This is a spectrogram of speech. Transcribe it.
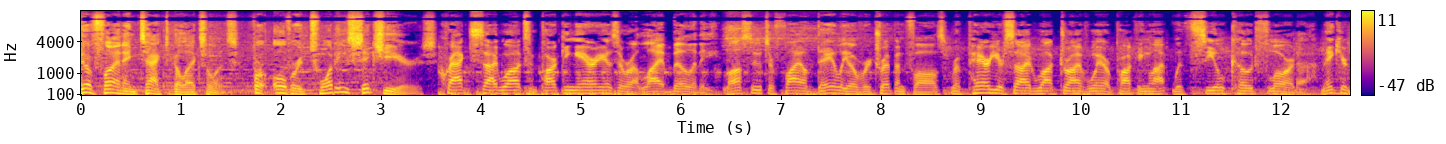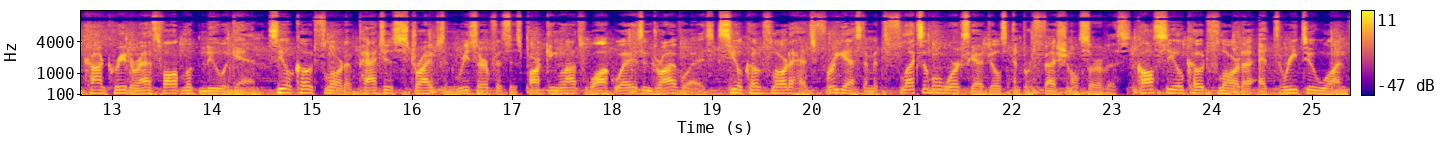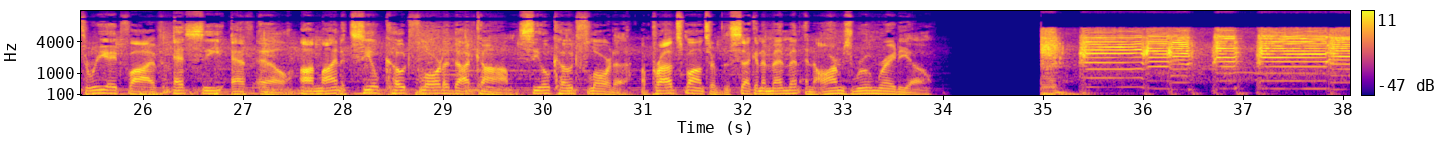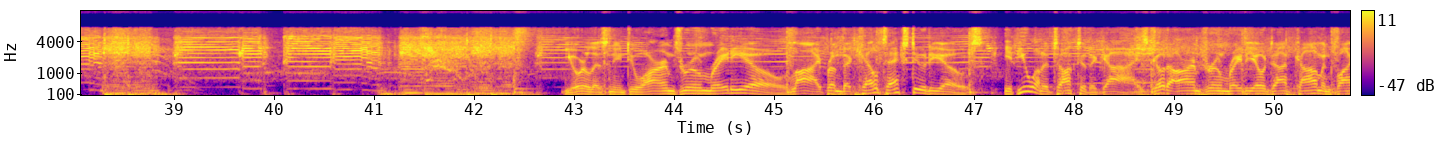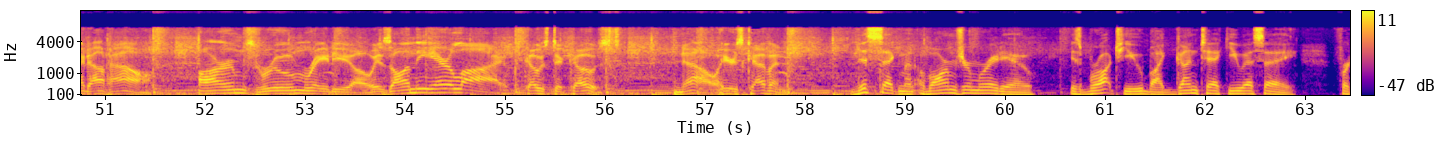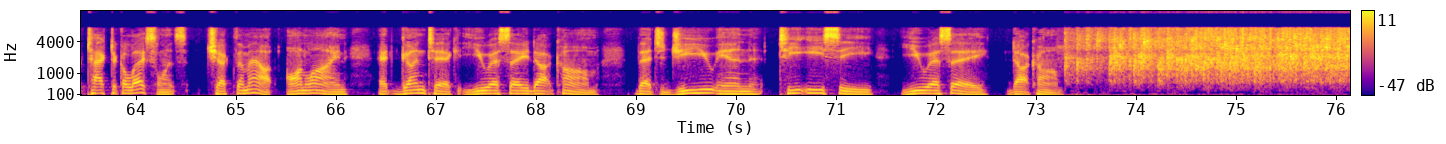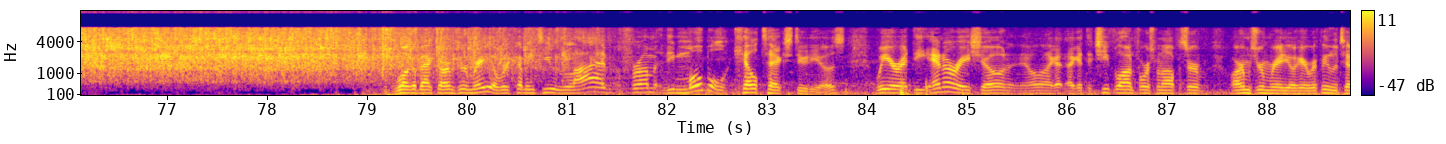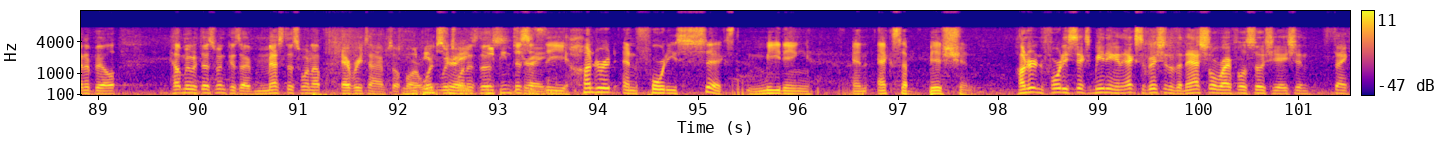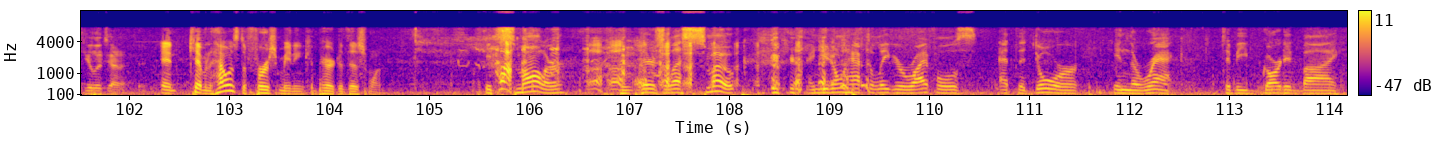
Defining tactical excellence for over 26 years. Cracked sidewalks and parking areas are a liability. Lawsuits are filed daily over trip and falls. Repair your sidewalk, driveway, or parking lot with Seal Coat Florida. Make your concrete or asphalt look new again. Seal Coat Florida patches, stripes, and resurfaces parking lots, walkways, and driveways. Seal Coat Florida has free estimates, flexible work schedules, and professional service. Call Seal Coat Florida at 321 385 SCFL. Online at sealcoatflorida.com. Seal Coat Florida, a proud sponsor of the Second Amendment and Arms Room Radio. You're listening to Arms Room Radio, live from the Keltec studios. If you want to talk to the guys, go to armsroomradio.com and find out how. Arms Room Radio is on the air live, coast to coast. Now, here's Kevin. This segment of Arms Room Radio is brought to you by GunTec USA. For tactical excellence, check them out online at guntecusa.com. That's G U N T E C USA.com. Welcome back to Arms Room Radio. We're coming to you live from the mobile Keltec studios. We are at the NRA show. And, you know, I, got, I got the Chief Law Enforcement Officer of Arms Room Radio here with me, Lieutenant Bill. Help me with this one because I've messed this one up every time so far. Keep him Which, which one straight, is this? This is the 146th meeting and exhibition. 146th meeting and exhibition of the National Rifle Association. Thank you, Lieutenant. And Kevin, how was the first meeting compared to this one? It's smaller, there's less smoke, and you don't have to leave your rifles at the door in the rack to be guarded by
